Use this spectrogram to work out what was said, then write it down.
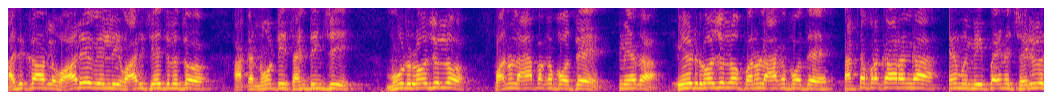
అధికారులు వారే వెళ్ళి వారి చేతులతో అక్కడ నోటీస్ అంటించి మూడు రోజుల్లో పనులు ఆపకపోతే మీద ఏడు రోజుల్లో పనులు ఆకపోతే చట్ట ప్రకారంగా మేము మీ పైన చర్యలు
